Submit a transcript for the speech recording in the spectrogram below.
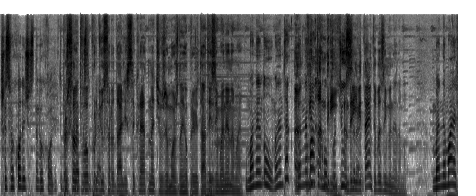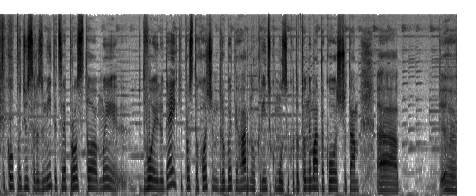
Щось виходить, щось не виходить. Тому персона твого продюсера далі секретна, чи вже можна його привітати з іменинами? У мене ну у мене так у Е, мене немає такого Андрій. продюсера. Андрій, вітаємо тебе з іменинами. У мене немає як такого продюсера, розумієте? Це просто ми двоє людей, які просто хочемо зробити гарну українську музику. Тобто нема такого, що там. А, е,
